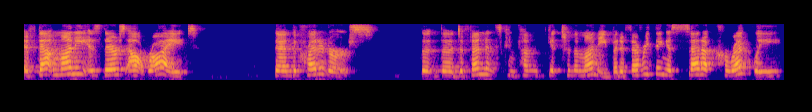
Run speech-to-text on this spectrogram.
if that money is theirs outright, then the creditors, the, the defendants can come get to the money. But if everything is set up correctly,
